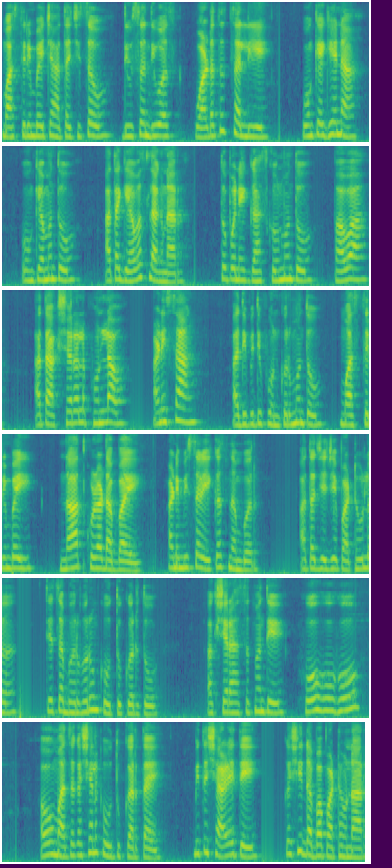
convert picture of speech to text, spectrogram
मास्तरीबाईच्या हाताची चव दिवसेंदिवस वाढतच चालली आहे ओंक्या घे ना. ओंक्या म्हणतो आता घ्यावंच लागणार. तो पण एक घास खाऊन म्हणतो भावा आता अक्षराला फोन लाव आणि सांग. अधिपती फोन करून म्हणतो मास्तरीबाई नात खुळा डब्बा आहे आणि मिसळ एकच नंबर. आता जे जे पाठवलं त्याचं भरभरून कौतुक करतो. अक्षरा हसत म्हणते हो हो हो. अहो माझं कशाला कौतुक करताय? मी तर शाळेत आहे. कशी डबा पाठवणार?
